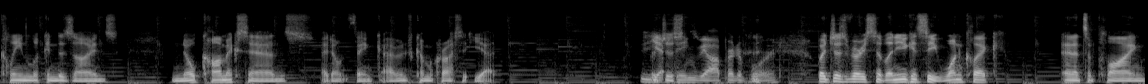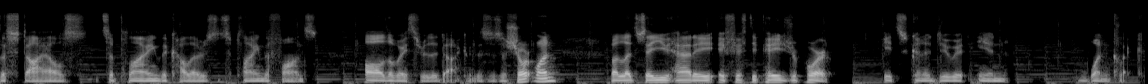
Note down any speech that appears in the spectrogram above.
clean looking designs. No Comic Sans, I don't think. I haven't come across it yet. Yet just, being the operative word. but just very simple. And you can see one click and it's applying the styles, it's applying the colors, it's applying the fonts all the way through the document. This is a short one, but let's say you had a, a 50 page report. It's going to do it in one click.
